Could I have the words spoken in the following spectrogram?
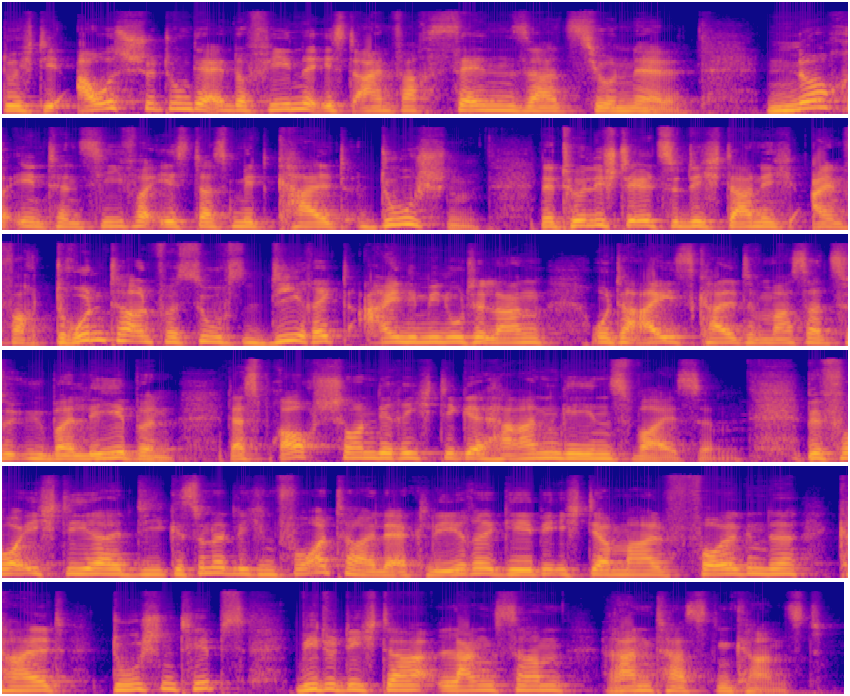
durch die Ausschüttung der Endorphine ist einfach sensationell. Noch intensiver ist das mit kalt duschen. Natürlich stellst du dich da nicht einfach drunter und versuchst direkt eine Minute lang unter eiskaltem Wasser zu überleben. Das braucht schon die richtige Herangehensweise. Bevor ich dir die gesundheitlichen Vorteile erkläre, gebe ich dir mal folgende kalt Duschentipps, wie du dich da langsam rantasten kannst.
